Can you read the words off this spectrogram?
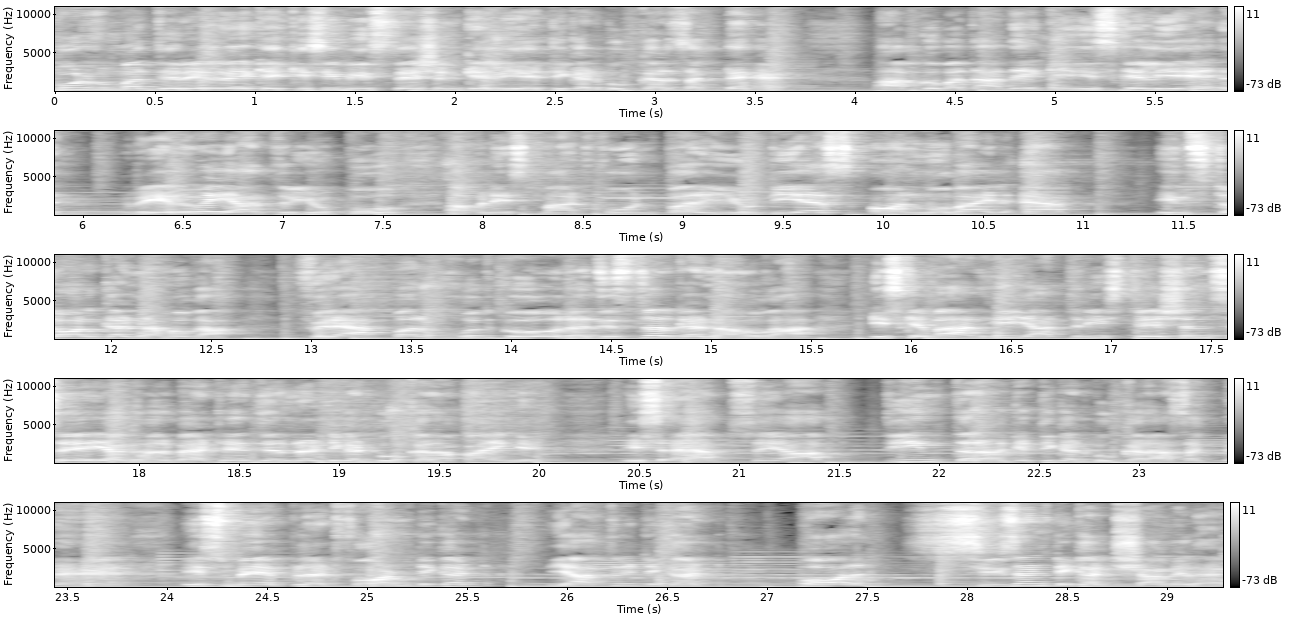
पूर्व मध्य रेलवे के किसी भी स्टेशन के लिए टिकट बुक कर सकते हैं। आपको बता दें कि इसके लिए रेलवे यात्रियों को अपने स्मार्टफ़ोन पर UTS on mobile app install करना होगा। फिर ऐप पर खुद को रजिस्टर करना होगा। इसके बाद ही यात्री स्टेशन से या घर बैठे जनरल टिकट बुक करा पाएँगे। इस ऐप से आप तीन तरह के टिकट बुक करा सकते हैं। इसमें प्लेटफॉर्म टिकट यात्री टिकट और सीज़न टिकट शामिल है।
